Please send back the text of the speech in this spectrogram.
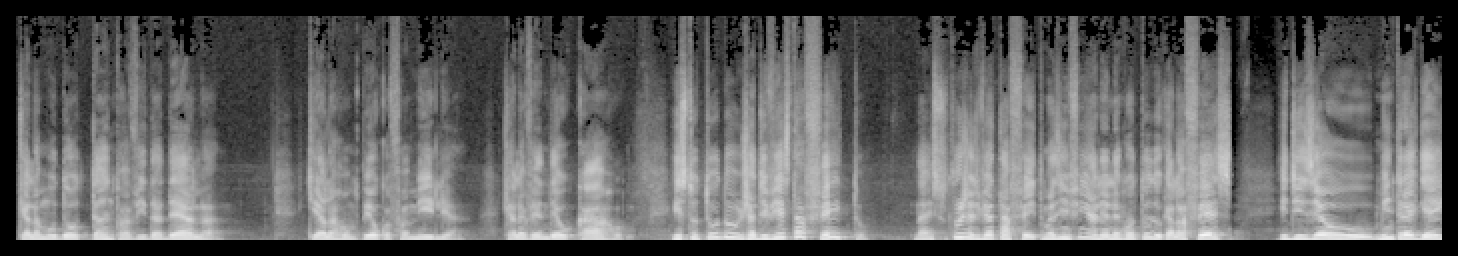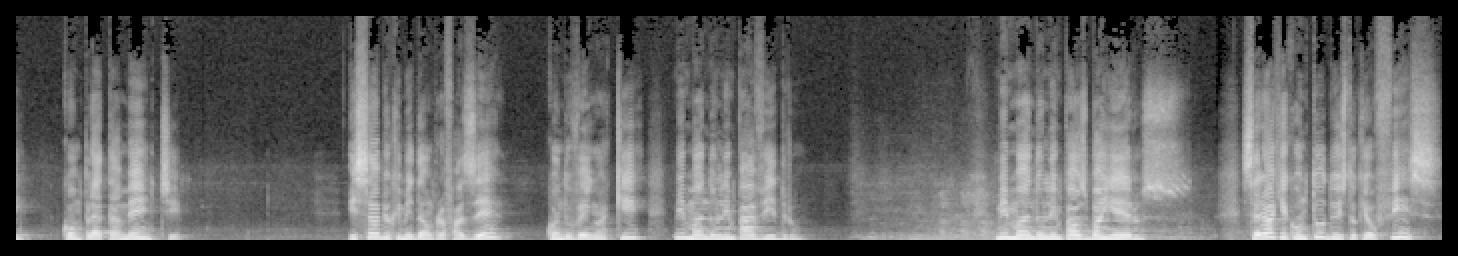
que ela mudou tanto a vida dela, que ela rompeu com a família, que ela vendeu o carro. Isto tudo já devia estar feito, né? Isso tudo já devia estar feito. Mas enfim, ela elencou tudo o que ela fez e diz: Eu me entreguei completamente. E sabe o que me dão para fazer? Quando venho aqui, me mandam limpar vidro. Me mandam limpar os banheiros. Será que com tudo isto que eu fiz,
